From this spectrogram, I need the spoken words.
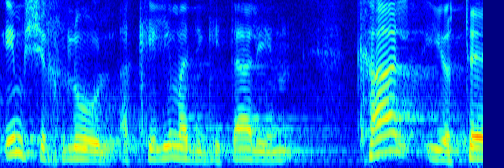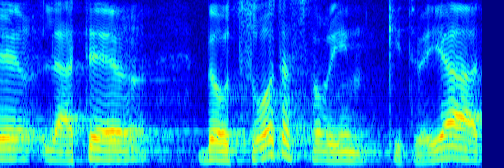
עם שכלול הכלים הדיגיטליים קל יותר לאתר באוצרות הספרים כתבי יד,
